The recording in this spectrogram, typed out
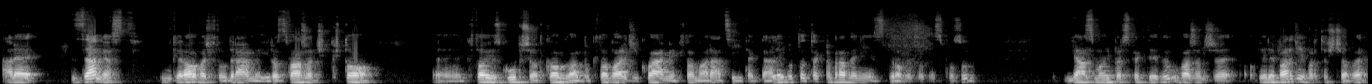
ale zamiast ingerować w tą dramę i rozważać, kto, e, kto jest głupszy od kogo, albo kto bardziej kłamie, kto ma rację i tak dalej, bo to tak naprawdę nie jest zdrowe w żaden sposób. Ja z mojej perspektywy uważam, że o wiele bardziej wartościowe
